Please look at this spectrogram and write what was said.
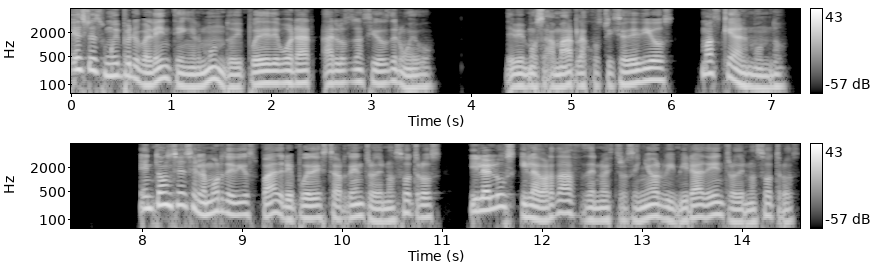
Esto es muy prevalente en el mundo y puede devorar a los nacidos de nuevo. Debemos amar la justicia de Dios más que al mundo. Entonces el amor de Dios Padre puede estar dentro de nosotros y la luz y la verdad de nuestro Señor vivirá dentro de nosotros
